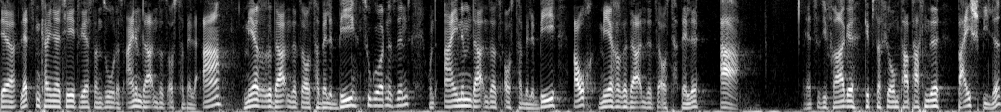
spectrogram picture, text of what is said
der letzten Kardinalität, wäre es dann so, dass einem Datensatz aus Tabelle A mehrere Datensätze aus Tabelle B zugeordnet sind und einem Datensatz aus Tabelle B auch mehrere Datensätze aus Tabelle A. Jetzt ist die Frage, gibt es dafür auch ein paar passende Beispiele?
